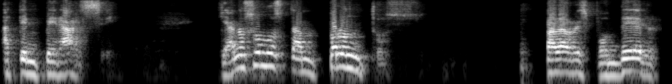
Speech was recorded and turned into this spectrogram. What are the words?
atemperarse ya no somos tan prontos para responder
